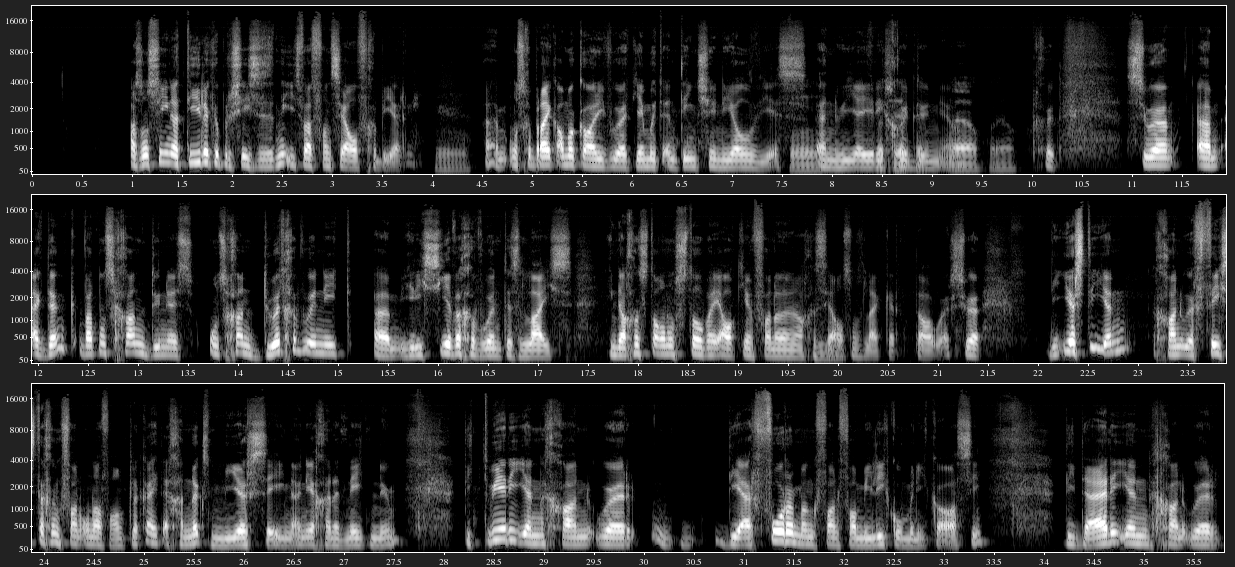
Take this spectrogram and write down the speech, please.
as ons sê natuurlike proses is dit nie iets wat van self gebeur nie. Hmm. Ehm um, ons gebruik almekaar die woord jy moet intentioneel wees Hmm. in hoe jy hierdie goed doen, ja. Ja, ja. Goed. So, ehm um, ek dink wat ons gaan doen is ons gaan doodgewoon net ehm um, hierdie sewe gewoontes lys en dan gaan staan ons stil by elkeen van hulle en dan gesels ons lekker daaroor. So die eerste een gaan oor vestiging van onafhanklikheid. Ek gaan niks meer sê nou nie, ek gaan dit net noem. Die tweede een gaan oor die hervorming van familiekommunikasie. Die derde een gaan oor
